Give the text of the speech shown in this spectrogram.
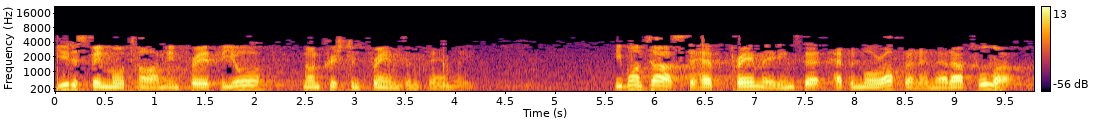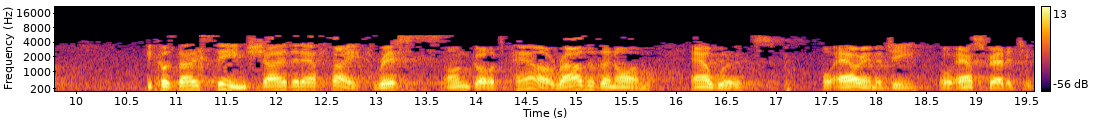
you to spend more time in prayer for your non Christian friends and family. He wants us to have prayer meetings that happen more often and that are fuller because those things show that our faith rests on God's power rather than on our words or our energy or our strategy.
